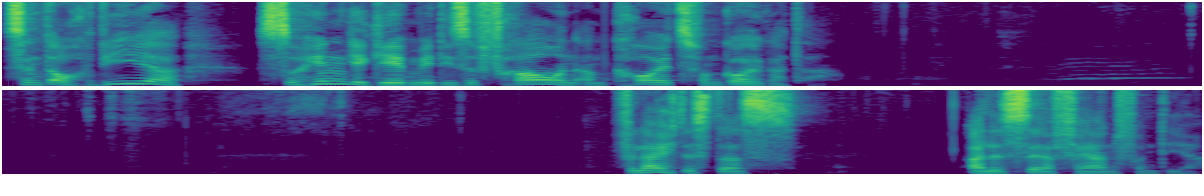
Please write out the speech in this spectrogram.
Sind auch wir so hingegeben wie diese Frauen am Kreuz von Golgatha? Vielleicht ist das alles sehr fern von dir.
